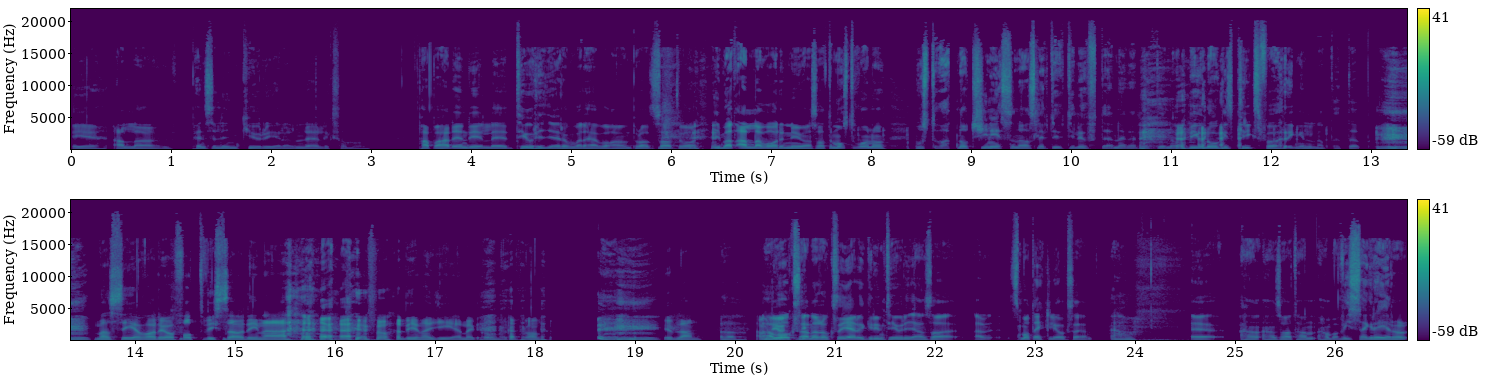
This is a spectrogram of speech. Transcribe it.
är alla penicillinkurerade liksom och Pappa hade en del eh, teorier om vad det här var, han pratade, sa att det var, i och med att alla var det nu, han sa att det måste vara något, måste vara att något kineserna har släppt ut i luften eller det är någon biologisk krigsföring eller något sånt. Man ser var du har fått vissa av dina, var dina gener kommer ifrån. Ibland. han, men var också, han hade också en jävligt grym teori, han sa, han- smått äcklig också Ja. Eh, han, han sa att han, han bara, vissa grejer,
